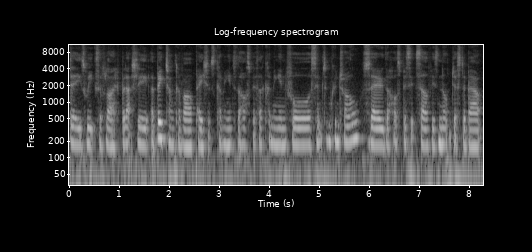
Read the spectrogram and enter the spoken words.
days, weeks of life, but actually a big chunk of our patients coming into the hospice are coming in for symptom control. So the hospice itself is not just about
